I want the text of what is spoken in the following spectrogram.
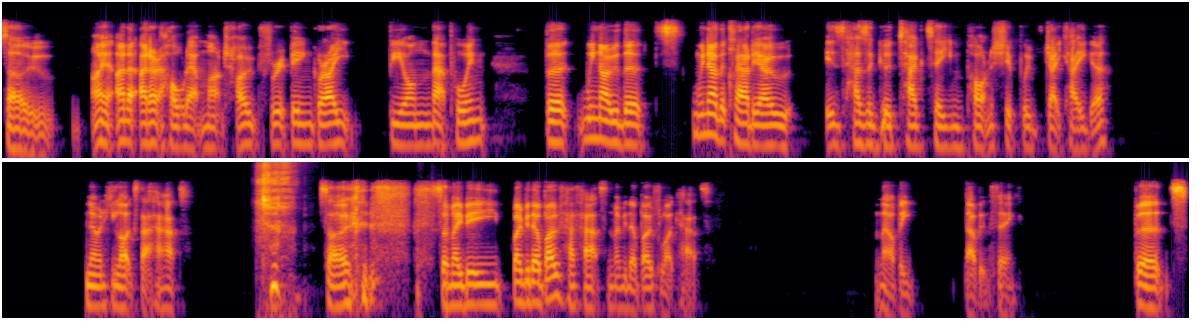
So I, I don't, I don't hold out much hope for it being great beyond that point. But we know that we know that Claudio is has a good tag team partnership with Jake Hager. You know, and he likes that hat. so so maybe maybe they'll both have hats and maybe they'll both like hats. And that'll be that'll be the thing. But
